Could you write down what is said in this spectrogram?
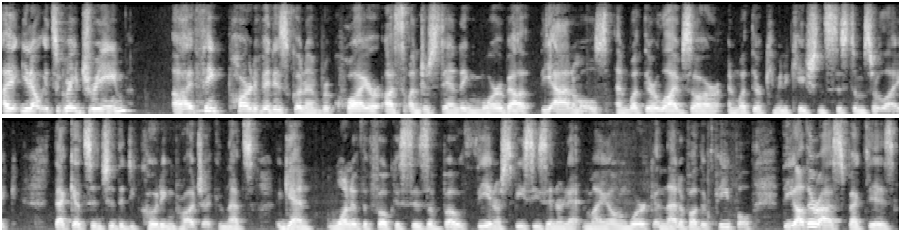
I, you know, it's a great dream. I think part of it is going to require us understanding more about the animals and what their lives are and what their communication systems are like. That gets into the decoding project. And that's, again, one of the focuses of both the interspecies internet and my own work and that of other people. The other aspect is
